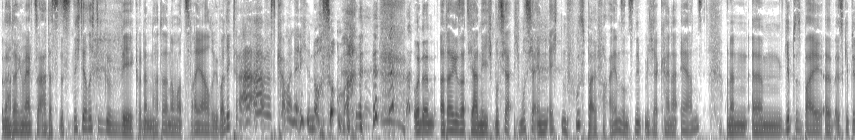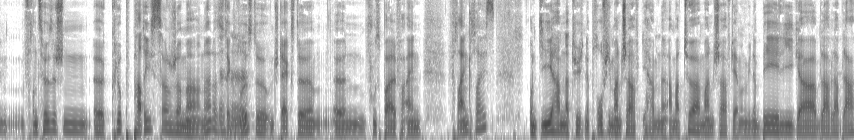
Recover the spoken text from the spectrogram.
dann hat er gemerkt, so, ah, das, das ist nicht der richtige Weg. Und dann hat er nochmal zwei Jahre überlegt, ah, was kann man denn hier noch so machen? Und dann hat er gesagt, ja, nee, ich muss ja, ich muss ja in einen echten Fußballverein, sonst nimmt mich ja keiner ernst. Und dann ähm, gibt es bei, äh, es gibt den französischen äh, Club Paris Saint-Germain, ne? Das ist der größte und stärkste äh, Fußballverein Frankreichs. Und die haben natürlich eine Profimannschaft, die haben eine Amateurmannschaft, die haben irgendwie eine B-Liga, bla bla bla.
